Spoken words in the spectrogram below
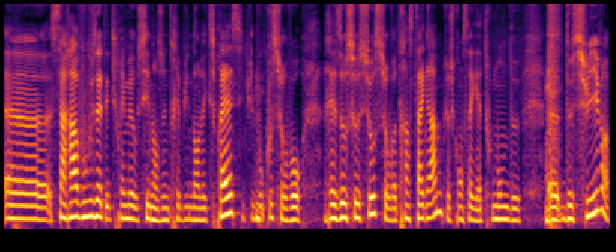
Sarah, vous vous êtes exprimée aussi dans une tribune dans l'Express, et puis beaucoup sur vos réseaux sociaux, sur votre Instagram, que je conseille à tout le monde de, de suivre.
